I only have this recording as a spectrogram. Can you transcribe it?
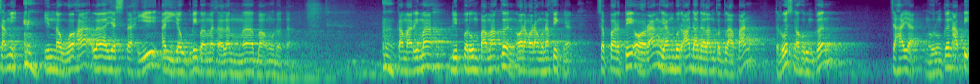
sami. Inna waha la yastahyi ay yawriba masalam ma ba'udata. Kamari mah diperumpamakan orang-orang munafiknya seperti orang yang berada dalam kegelapan terus ngahurungkeun cahaya, ngahurungkeun api.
